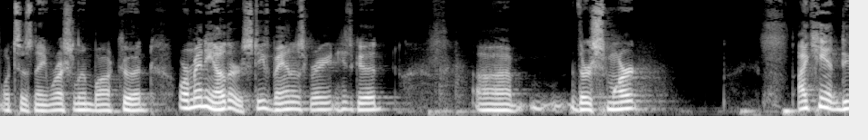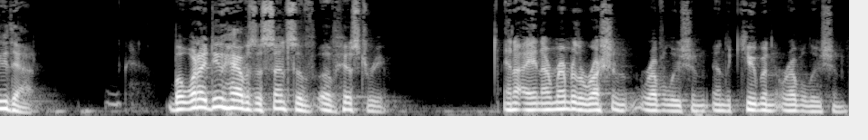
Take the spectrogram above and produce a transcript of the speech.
what's his name Rush Limbaugh could, or many others. Steve Bannon's great; he's good. Uh, they're smart. I can't do that, but what I do have is a sense of, of history, and I and I remember the Russian Revolution and the Cuban Revolution.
